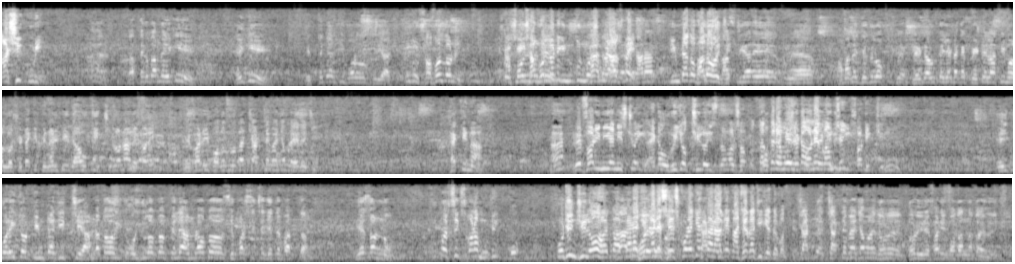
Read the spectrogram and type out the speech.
আশি কুড়ি। হ্যাঁ তার থেকে তো আমরা এগিয়ে এগিয়ে। এর থেকে আর কি বড় ক্রিয়া আছে? কিন্তু সাফল্য নেই। সেই সাফল্য সাফল্যটি কি নতুন হ্যাঁ, তারা- আসবে? টিমটা তো ভালো হয়েছে। লাস্ট ইয়ারে আমাদের যেগুলো প্লেটাউনকে যেটাকে পেটে লাথি মারলো সেটা কি পেনাল্টি দেওয়া উচিত ছিল না রেফারি রেফারির বদলতার চারটে ম্যাচ আমরা হেরেছি। হ্যাঁ কি না? হ্যাঁ? রেফারি নিয়ে নিশ্চয়ই একটা অভিযোগ ছিল ইস্ট বেঙ্গল সাপোর্টারদের এবং সেটা অনেক অংশেই সঠিক ছিল। এই করেই তো টিমটা জিতছে। আমরা তো ওই ওইগুলো তো পেলে আমরাও তো সুপার সিক্সে যেতে পারতাম। Yes or no super six করা মোটেই কঠিন ছিল হয়তো আপনারা যেখানে শেষ করেছেন তার আগে কাছাকাছি যেতে পারতেন। চারটে চারটে ম্যাচ আমাদের ধরে ধরি রেফারি পদান্নতায় হয়েছে।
